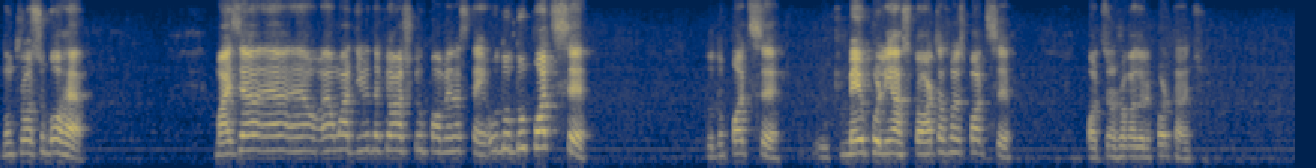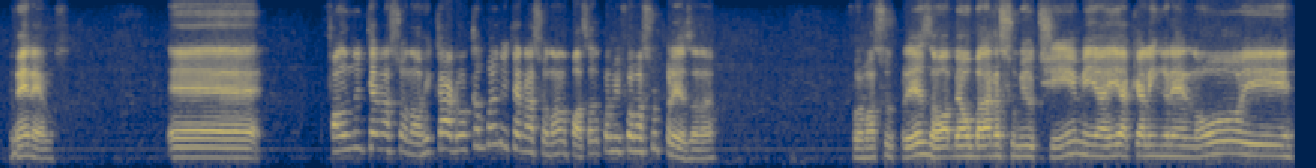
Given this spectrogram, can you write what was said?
Não trouxe o Borré. Mas é, é, é uma dívida que eu acho que o Palmeiras tem. O Dudu pode ser. O Dudu pode ser. Meio por linhas tortas, mas pode ser. Pode ser um jogador importante. Veremos. É... Falando do Internacional, Ricardo, a campanha do Internacional no passado para mim foi uma surpresa, né? Foi uma surpresa. O Abel Braga assumiu o time, aí aquela engrenou e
